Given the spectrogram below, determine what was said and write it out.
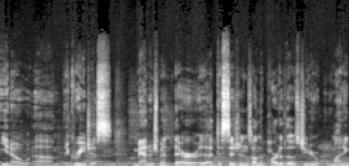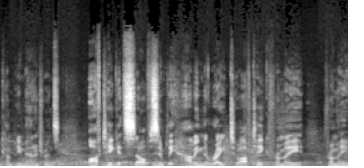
you know, um, egregious management there, uh, decisions on the part of those junior mining company managements. Offtake itself, simply having the right to offtake from a from a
